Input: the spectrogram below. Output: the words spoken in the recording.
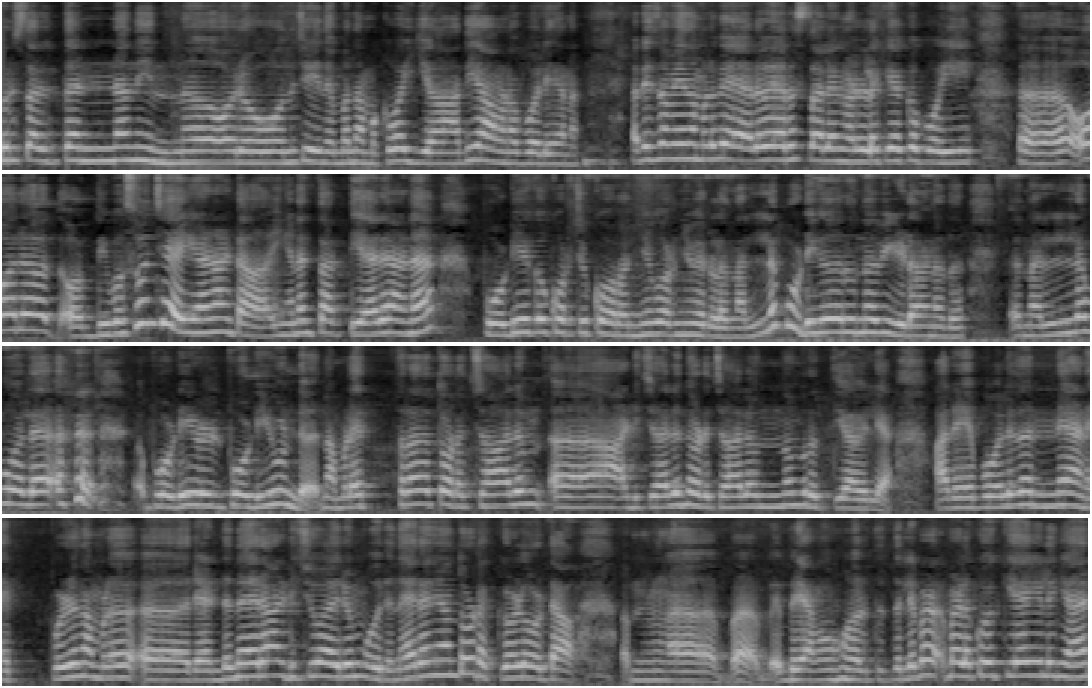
ഒരു സ്ഥലത്ത് തന്നെ നിന്ന് ഓരോന്ന് ചെയ്യുമ്പോൾ നമുക്ക് വയ്യാതെ ആവണ പോലെയാണ്. അതേസമയം നമ്മൾ വേറെ വേറെ സ്ഥലങ്ങളിലേക്കൊക്കെ പോയി ഓരോ ദിവസവും ചെയ്യണം കേട്ടോ ഇങ്ങനെ തട്ടിയാലാണ് പൊടിയൊക്കെ കുറച്ച് കുറഞ്ഞ് കുറഞ്ഞ് വരുള്ളൂ നല്ല പൊടി കയറുന്ന വീടാണത്. നല്ല പോലെ പൊടി പൊടിയുണ്ട്. നമ്മൾ എത്ര തുടച്ചാലും അടിച്ചാലും തുടച്ചാലും ഒന്നും വൃത്തിയാവില്ല. അതേപോലെ തന്നെയാണ്. എപ്പോഴും നമ്മൾ രണ്ട് നേരം അടിച്ചു വരും ഒരു നേരം ഞാൻ തുടക്കുള്ളൂ കേട്ടോ. ബ്രഹ്മമുഹൂർത്തത്തിൽ വിളക്ക് വെക്കിയായാലും ഞാൻ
